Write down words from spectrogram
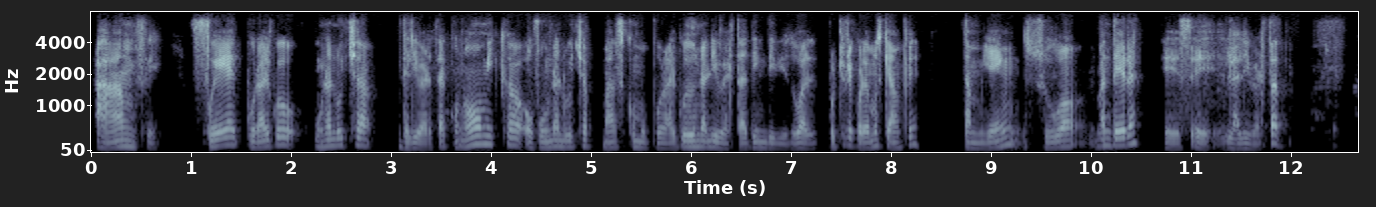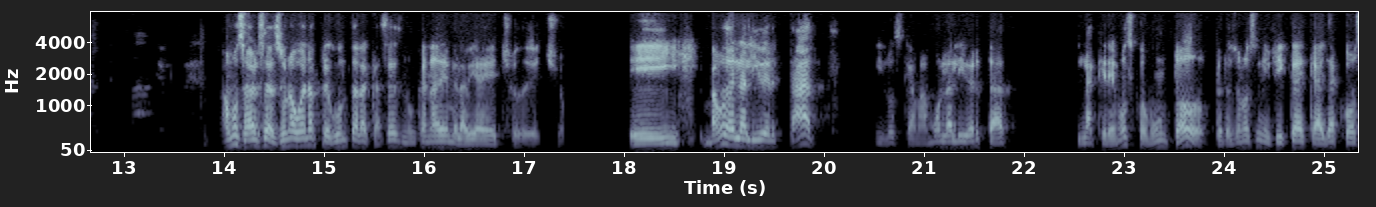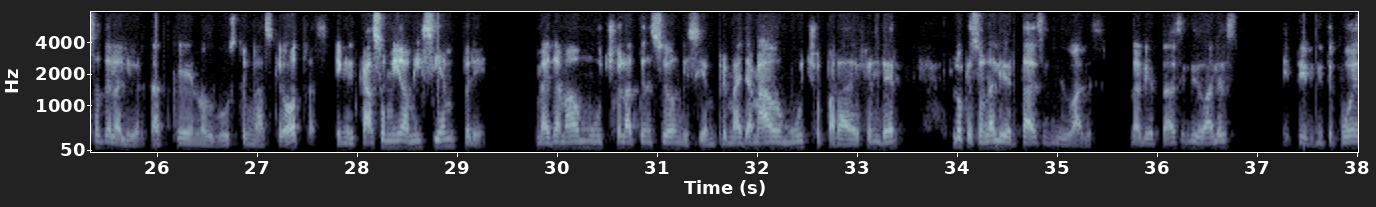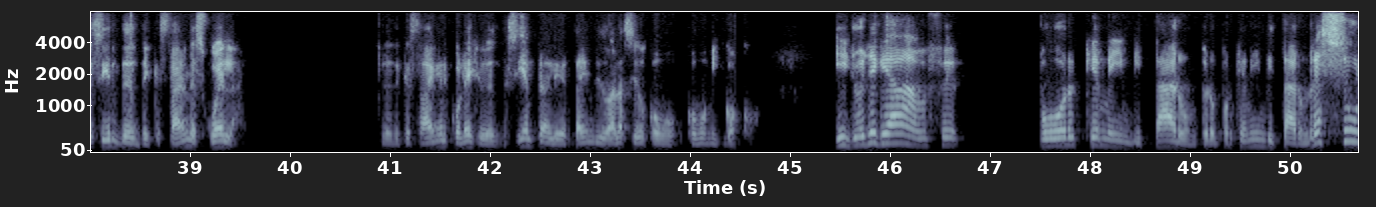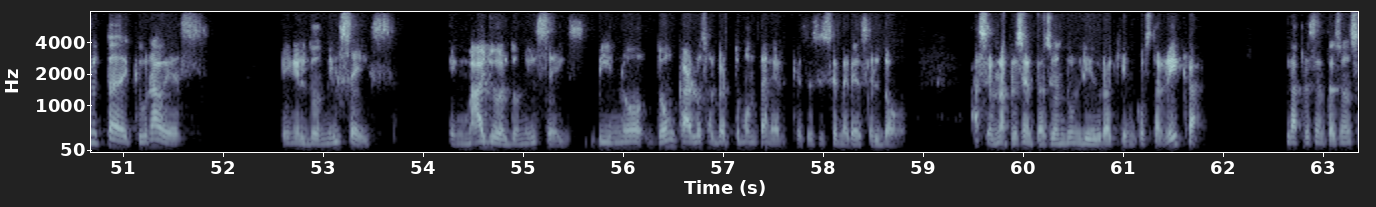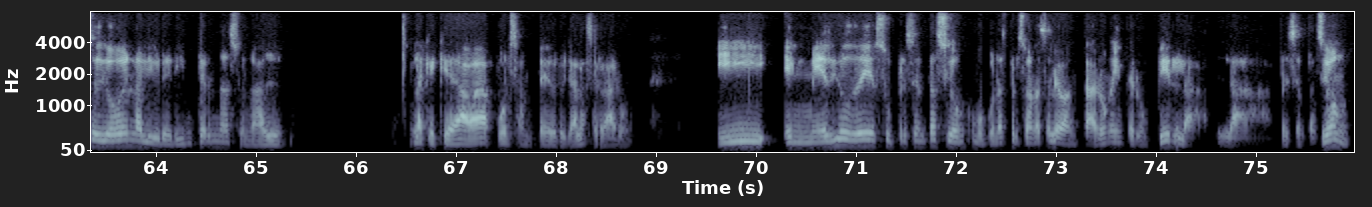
a ANFE, ¿Fue por algo una lucha de libertad económica o fue una lucha más como por algo de una libertad individual? Porque recordemos que ANFE también su bandera es eh, la libertad. Vamos a ver, es una buena pregunta la que haces, nunca nadie me la había hecho, de hecho. Y vamos a ver, la libertad, y los que amamos la libertad, la queremos como un todo, pero eso no significa que haya cosas de la libertad que nos gusten más que otras. En el caso mío, a mí siempre me ha llamado mucho la atención y siempre me ha llamado mucho para defender lo que son las libertades individuales. Las libertades individuales, y te, puedo decir, desde que estaba en la escuela, desde que estaba en el colegio, desde siempre la libertad individual ha sido como, como mi coco. Y yo llegué a ANFE porque me invitaron, pero ¿por qué me invitaron? Resulta de que una vez, en el 2006, en mayo del 2006, vino don Carlos Alberto Montaner, que ese sí se merece el don, hacer una presentación de un libro aquí en Costa Rica. La presentación se dio en la Librería Internacional, la que quedaba por San Pedro, ya la cerraron. Y en medio de su presentación, como que unas personas se levantaron a interrumpir la, la presentación,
